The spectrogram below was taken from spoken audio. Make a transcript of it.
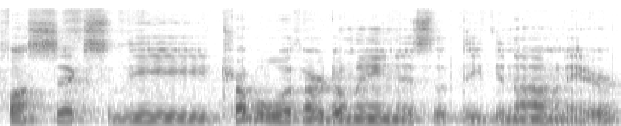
plus 6, the trouble with our domain is that the denominator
